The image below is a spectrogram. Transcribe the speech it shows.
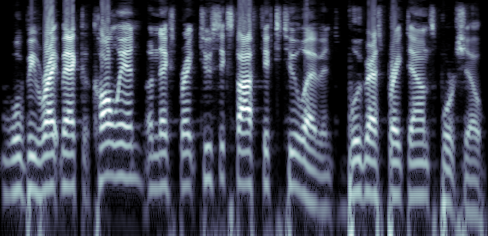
we'll be right back. Call in on the next break, 265-5211. Bluegrass Breakdown Sports Show.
